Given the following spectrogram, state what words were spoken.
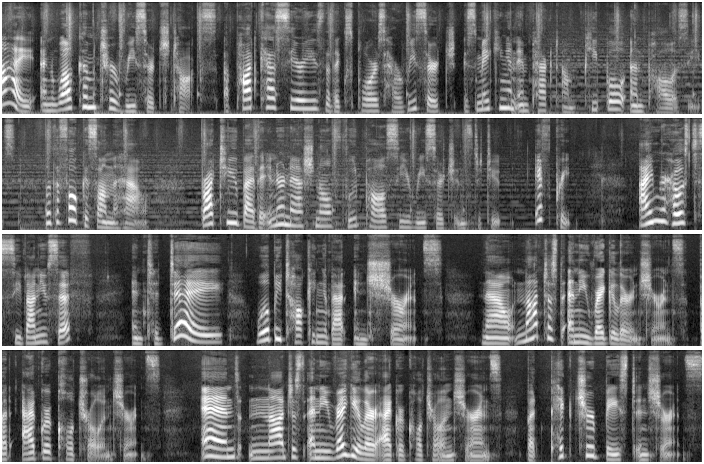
Hi, and welcome to Research Talks, a podcast series that explores how research is making an impact on people and policies, with a focus on the how. Brought to you by the International Food Policy Research Institute, IFPRI. I'm your host, Sivan Yosef, and today we'll be talking about insurance. Now, not just any regular insurance, but agricultural insurance. And not just any regular agricultural insurance, but picture based insurance.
